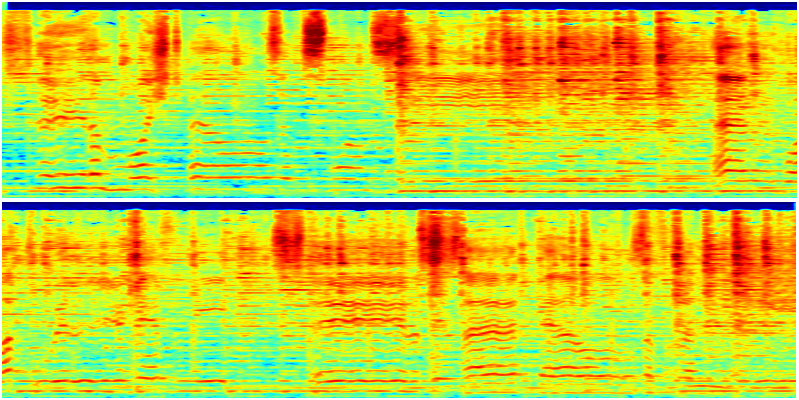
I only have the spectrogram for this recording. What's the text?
Say the moist bells of Swansea. And what will you give me? Say the sad bells of Rundee.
